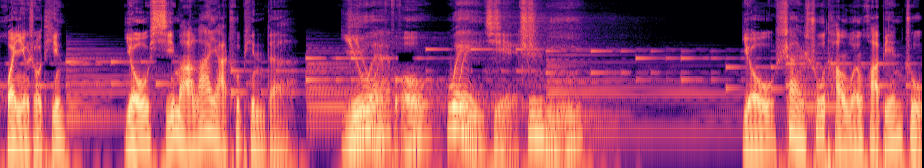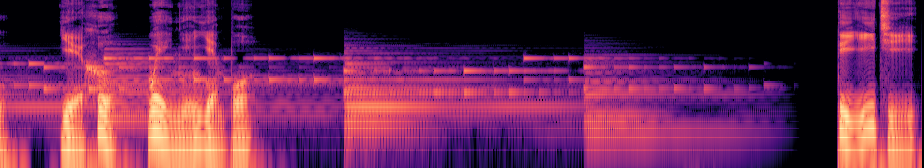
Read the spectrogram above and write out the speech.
欢迎收听，由喜马拉雅出品的《UFO 未解之谜》，由善书堂文化编著，野鹤为您演播。第一集：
